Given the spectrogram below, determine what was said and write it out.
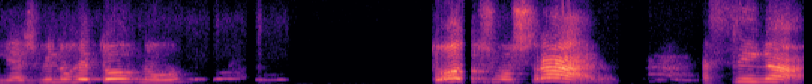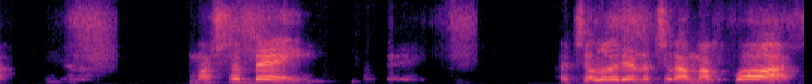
Yasmin não retornou. Todos mostraram? Assim, ó. Mostra bem. A tia Lorena tirar uma foto.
